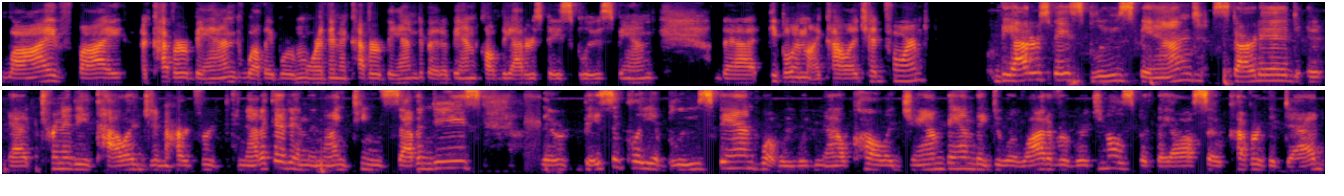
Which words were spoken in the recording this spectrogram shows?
live by a cover band. Well, they were more than a cover band, but a band called the Outer Space Blues Band that people in my college had formed. The Outer Space Blues Band started at Trinity College in Hartford, Connecticut in the 1970s. They're basically a blues band, what we would now call a jam band. They do a lot of originals, but they also cover the dead.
